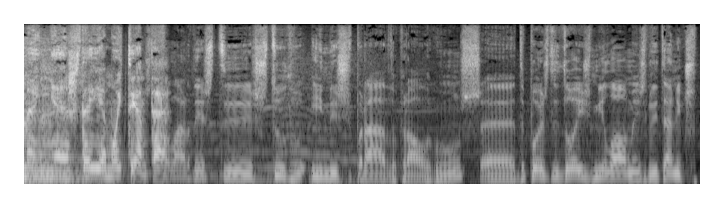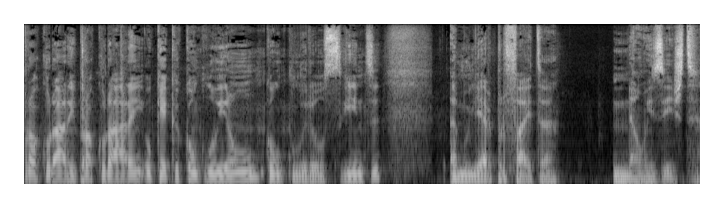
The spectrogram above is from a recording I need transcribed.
Manhãs da M80. falar deste estudo inesperado para alguns. Uh, depois de 2 mil homens britânicos procurarem e procurarem, o que é que concluíram? Concluíram o seguinte: a mulher perfeita não existe.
